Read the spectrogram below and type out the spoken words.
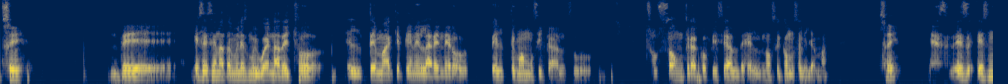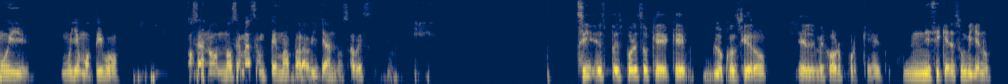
Sí, De esa escena también es muy buena. De hecho, el tema que tiene el arenero, el tema musical, su, su soundtrack oficial de él, no sé cómo se le llama. sí, es, es, es muy, muy emotivo. O sea, no, no se me hace un tema para villanos, ¿sabes? sí, es, es por eso que, que lo considero el mejor, porque ni siquiera es un villano.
